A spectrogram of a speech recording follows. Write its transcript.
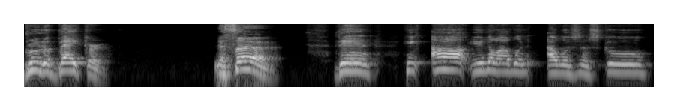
Budda Baker? Yes, sir. Then he, uh, you know, I went. I was in school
